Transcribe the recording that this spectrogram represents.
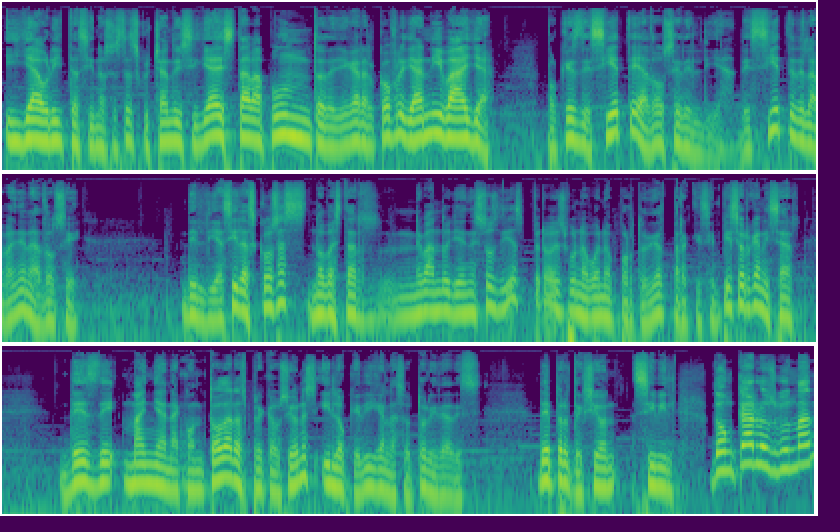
y ya ahorita si nos está escuchando y si ya estaba a punto de llegar al cofre, ya ni vaya, porque es de 7 a 12 del día, de 7 de la mañana a 12 del día. Así las cosas, no va a estar nevando ya en estos días, pero es una buena oportunidad para que se empiece a organizar desde mañana con todas las precauciones y lo que digan las autoridades de protección civil. Don Carlos Guzmán, no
